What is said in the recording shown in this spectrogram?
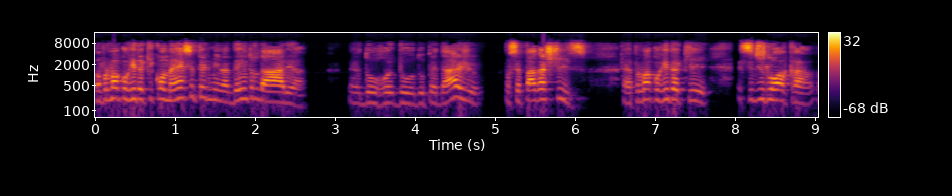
Então, para uma corrida que começa e termina dentro da área é, do, do, do pedágio, você paga X. É, para uma corrida que se desloca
